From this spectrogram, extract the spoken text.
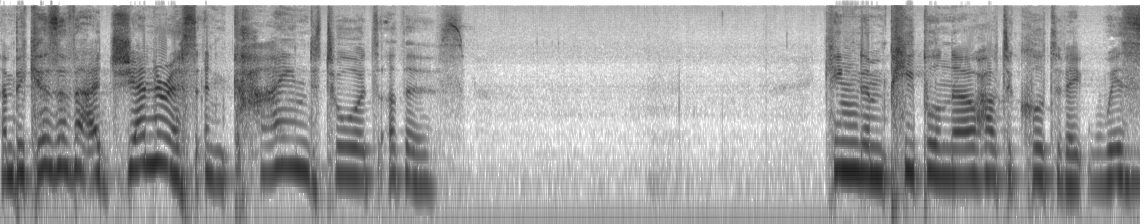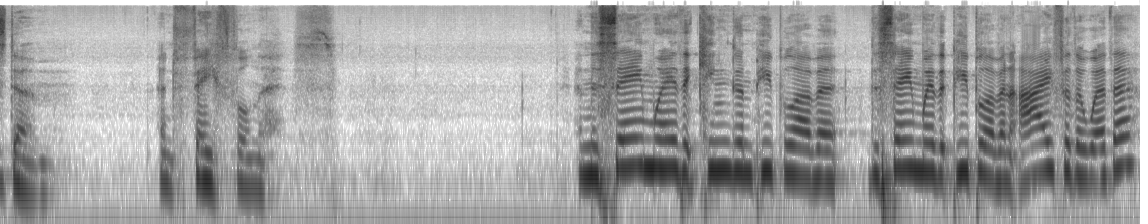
And because of that, are generous and kind towards others. Kingdom people know how to cultivate wisdom and faithfulness. And the same way that kingdom people have a, the same way that people have an eye for the weather,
